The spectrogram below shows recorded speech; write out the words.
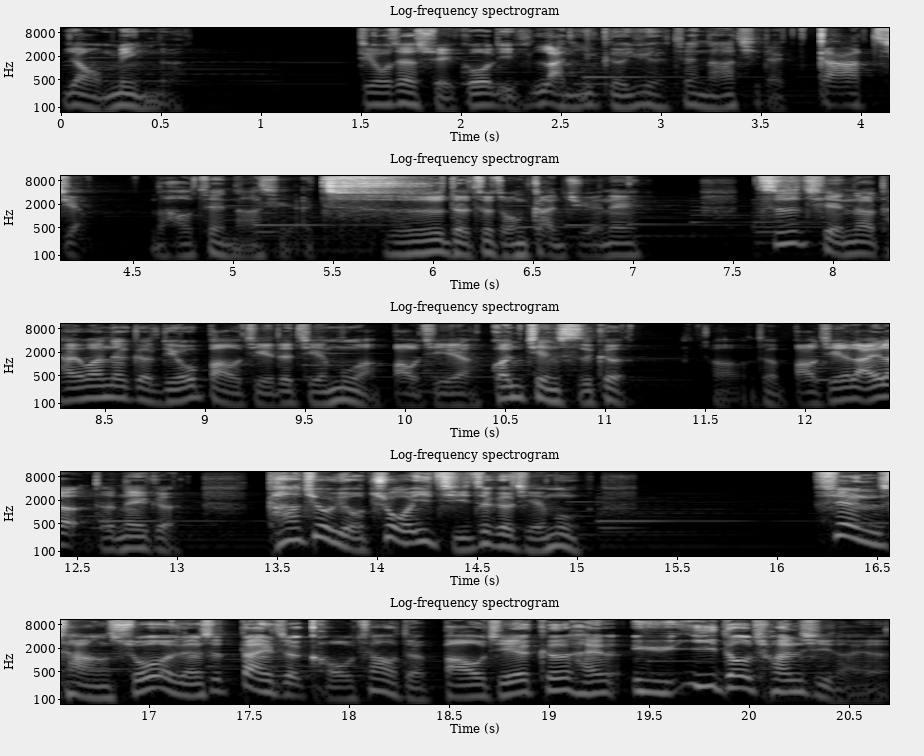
要命了！丢在水沟里烂一个月，再拿起来嘎酱，然后再拿起来吃的这种感觉呢？之前呢，台湾那个刘宝杰的节目啊，宝杰啊，关键时刻，哦，的，保洁来了的那个，他就有做一集这个节目，现场所有人是戴着口罩的，保洁哥还有雨衣都穿起来了。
